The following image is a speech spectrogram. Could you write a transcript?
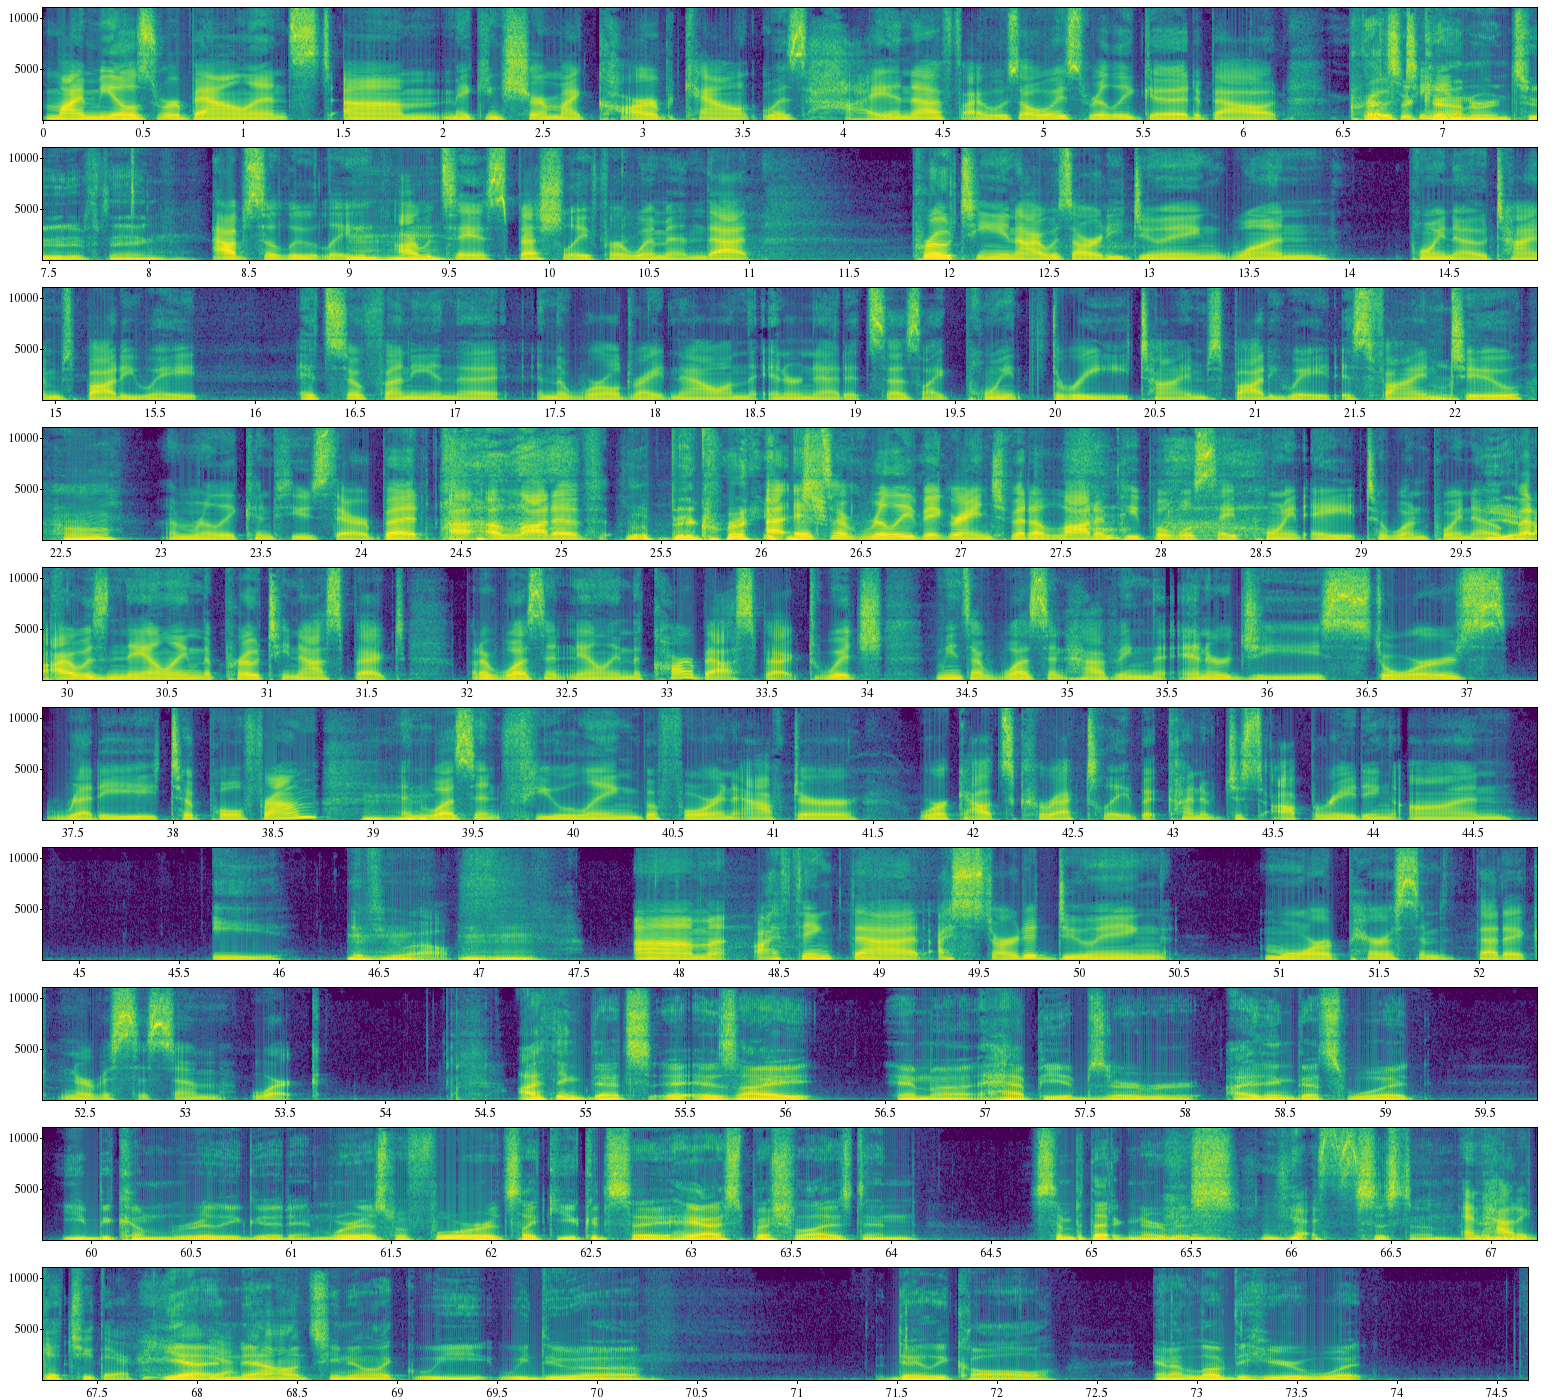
my meals were balanced, um, making sure my carb count was high enough. I was always really good about protein. That's a counterintuitive thing. Absolutely. I Mhm. would say especially for women that protein I was already doing 1.0 times body weight. It's so funny in the in the world right now on the internet it says like 0.3 times body weight is fine Like- too. Huh? I'm really confused there, but a, a lot of A big range. uh, it's a really big range, but a lot of people will say 0.8 to 1.0. Yeah. But I was nailing the protein aspect, but I wasn't nailing the carb aspect, which means I wasn't having the energy stores ready to pull from Mhm. and wasn't fueling before and after workouts correctly, but kind of just operating on E, if you Mhm. will. Mhm. Um, I think that I started doing more parasympathetic nervous system work. I think that's as I am a happy observer. I think that's what you become really good in. Whereas before, it's like you could say, "Hey, I specialized in sympathetic nervous yes. system And how to get you there. yeah, yeah. and now it's you know like we we do a daily call, and I love to hear what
